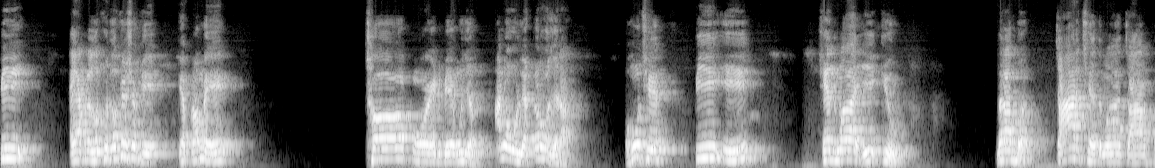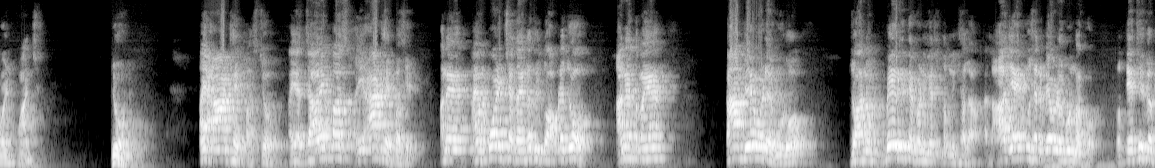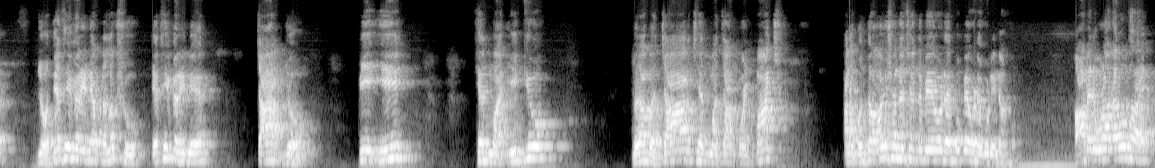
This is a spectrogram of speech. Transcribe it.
પી અહીં આપણે લખું, લખી શકીએ કે પ્રમેય છ પોઈન્ટ બે મુજબ. આનો ઉલ્લેખ કરવો જરા. શું છે? પીઈ છેદમાં ઈ ક્યુ બરાબર. ચાર છેદમાં ચાર પોઈન્ટ પાંચ. જો. અહીંયા આઠ એપાસ જો. અહીંયા ચાર એપાસ અહીંયા આઠ એપાસ છે. અને અહીંયા પોઈન્ટ છે, ત્યાં નથી. તો આપણે જો, આને તમે કાં બે વડે ગુણો? જો આનો બે રીતે ગણવી એટલે તમને ખ્યાલ આવે. એટલે આ જે આપ્યું છે બે વડે ગુણ નાખો. તો તેથી જો, તેથી કરીને આપણે લખશું, તેથી કરીને ચાર જો. પીઈ છેદમાં ઇક્યુ બરાબર ચાર છેદમાં ચાર પોઈન્ટ પાંચ. અને બધા અંશ અને છેદ બે વડે બે વડે ગુણી નાખો. તો આ બેનો ગુણાકાર શું થાય?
